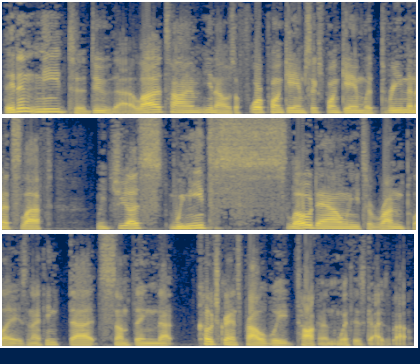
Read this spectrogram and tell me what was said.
They didn't need to do that. A lot of time, you know, it was a four point game, six point game with three minutes left. We just we need to slow down. We need to run plays, and I think that's something that Coach Grant's probably talking with his guys about.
